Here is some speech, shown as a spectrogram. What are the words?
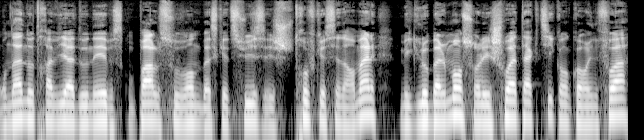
on a notre avis à donner parce qu'on parle souvent de basket suisse et je trouve que c'est normal. Mais globalement, sur les choix tactiques, encore une fois,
